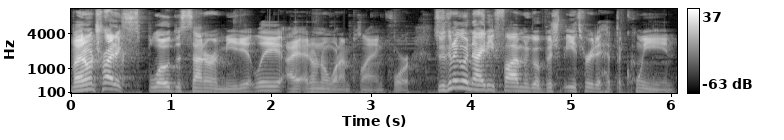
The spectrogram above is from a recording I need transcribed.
if I don't try to explode the center immediately I, I don't know what I'm playing for. So he's gonna go knight e5 I'm gonna go bishop e3 to hit the queen.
